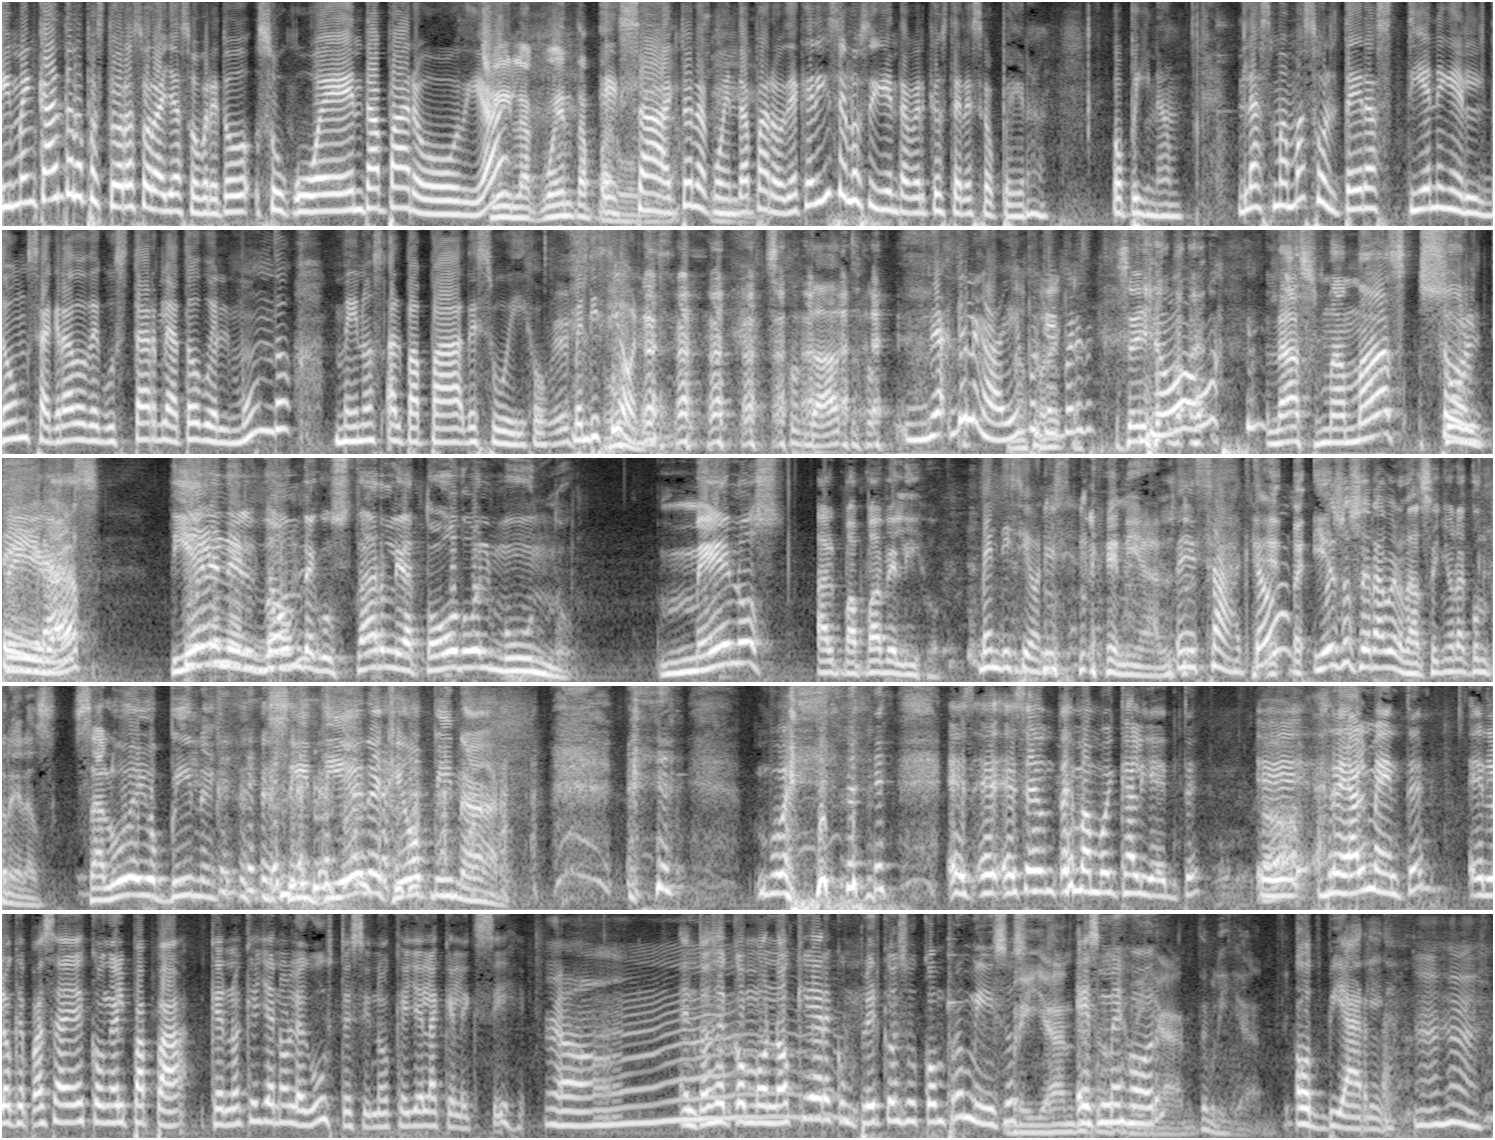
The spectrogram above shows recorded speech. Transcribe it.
Y me encanta la pastora Soraya, sobre todo su cuenta parodia. Sí, la cuenta parodia. Exacto, la Sí. cuenta parodia, que dice lo siguiente, a ver qué ustedes opinan. Opinan. Las mamás solteras tienen el don sagrado de gustarle a todo el mundo, menos al papá de su hijo. Bendiciones. Son datos. Denle ahí, No, porque parece. Sí, No. Las mamás Solteras solteras tienen el don de gustarle a todo el mundo, menos al papá del hijo. Bendiciones. Genial. Exacto. Eh, Y eso será verdad, señora Contreras. Salude y opine si tiene que opinar. Bueno, es- es- ese es un tema muy caliente. Eh, realmente, eh, lo que pasa es con el papá, que no es que ella no le guste, sino que ella es la que le exige. Ah. Entonces, como no quiere cumplir con sus compromisos, Brillante. es mejor Brillante, brillante. Obviarla.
